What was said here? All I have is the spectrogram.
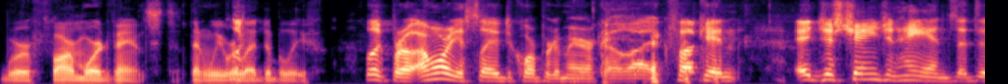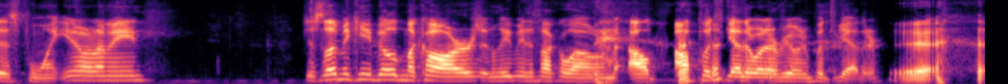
were far more advanced than we were Look, led to believe? Look, bro, I'm already a slave to corporate America. Like, fucking, it just changing hands at this point. You know what I mean? Just let me keep building my cars and leave me the fuck alone. I'll I'll put together whatever you want to put together. Yeah.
